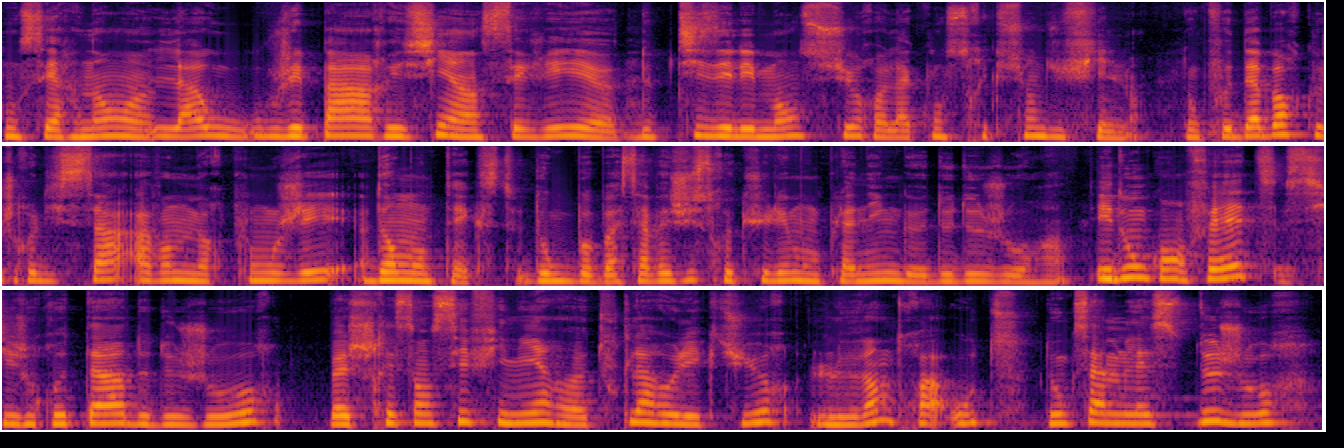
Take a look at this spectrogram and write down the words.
concernant là où, j'ai pas réussi à insérer euh, de petits éléments sur la construction du film. Donc faut d'abord que je relise ça avant de me replonger dans mon texte. Donc bon bah ça va juste reculer mon planning de deux jours. Hein. Et donc en fait, si je retarde deux jours, bah, je serai censée finir euh, toute la relecture le 23 août. Donc ça me laisse deux jours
